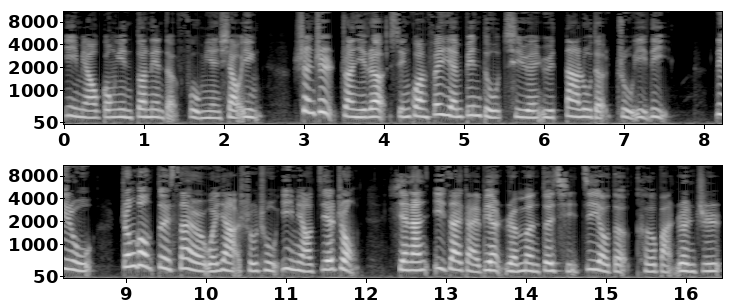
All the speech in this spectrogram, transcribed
疫苗供应断裂的负面效应，甚至转移了新冠肺炎病毒起源于大陆的注意力。例如，中共对塞尔维亚输出疫苗接种。显然意在改变人们对其既有的刻板认知。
